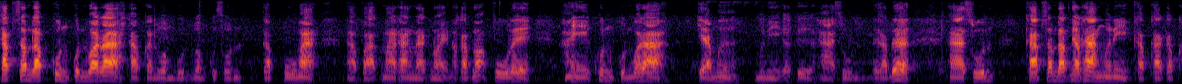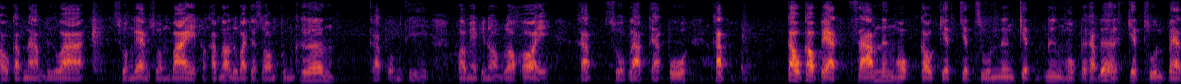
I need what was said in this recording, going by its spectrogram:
ครับสำหรับคุณกุลวาราครับการรวมบุญร่วมกุศลกับปูมาอ่าฝากมาทางหนักหน่อยนะครับเนาะปูเลยให้คุณกุลวาราแก้มือมือนี้ก็คือหาศูนย์นะครับเด้อหาศูนย์ครับสำหรับแนวทางมือนี้ครับคากับเขาวกับน้ำหรือว่าช่วงแรงช่วงใบายเนาะครับเนาะหรือว่าจะสองทุ่มครึ่องครับผมทีพ่อแม่พี่น้องรอคอยครับโชคลาภจากปูครับ เก้าเก้าแปดสามหนึ่งหกเก้าเจ็ดเจ็ดศูนย์หนึ่งเจ็ดหนึ่งหกนะครับเด้อเจ็ดศูนย์แปด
